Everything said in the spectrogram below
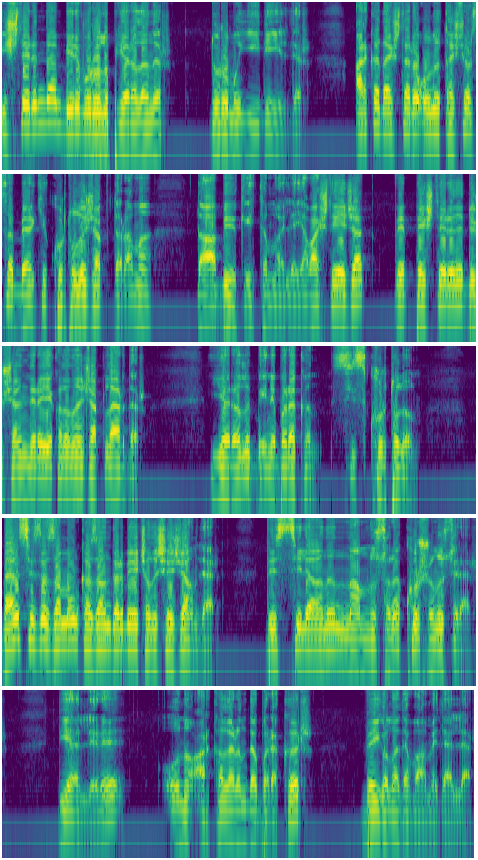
İşlerinden biri vurulup yaralanır. Durumu iyi değildir. Arkadaşları onu taşırsa belki kurtulacaktır ama daha büyük ihtimalle yavaşlayacak ve peşlerine düşenlere yakalanacaklardır. Yaralı beni bırakın, siz kurtulun. Ben size zaman kazandırmaya çalışacağım der ve silahının namlusuna kurşunu sürer. Diğerleri onu arkalarında bırakır ve yola devam ederler.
